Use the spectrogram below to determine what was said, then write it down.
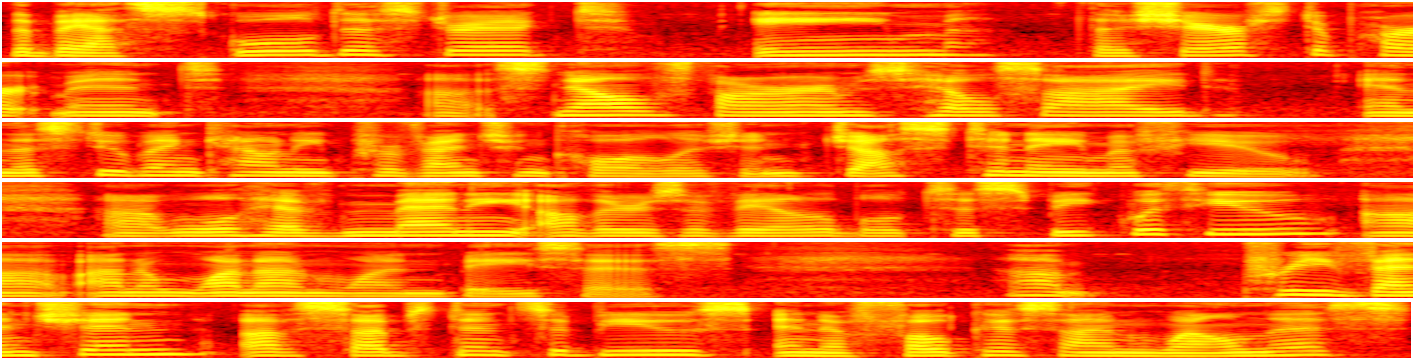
the Bath School District, AIM, the Sheriff's Department, uh, Snell Farms, Hillside, and the Steuben County Prevention Coalition, just to name a few. Uh, we'll have many others available to speak with you uh, on a one on one basis. Um, prevention of substance abuse and a focus on wellness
